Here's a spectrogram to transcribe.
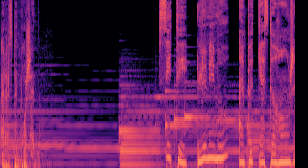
à la semaine prochaine. C'était Le Mémo, un podcast orange.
